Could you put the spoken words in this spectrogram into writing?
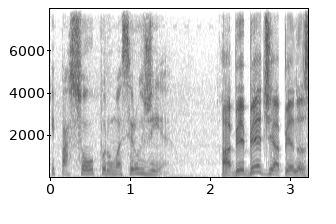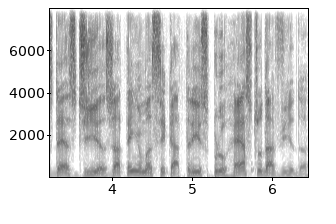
e passou por uma cirurgia. A bebê de apenas 10 dias já tem uma cicatriz para o resto da vida.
